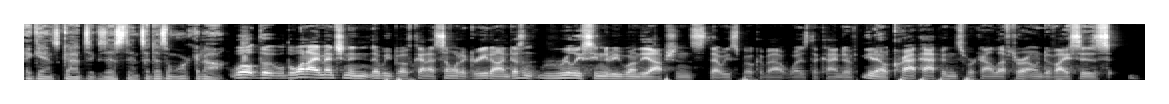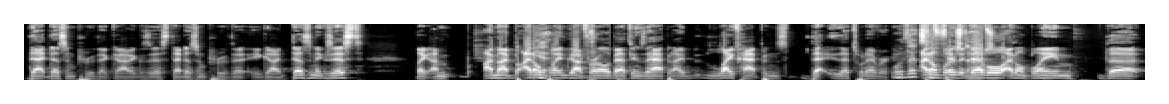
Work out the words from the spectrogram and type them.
against God's existence. It doesn't work at all. Well, the the one I mentioned and that we both kind of somewhat agreed on doesn't really seem to be one of the options that we spoke about was the kind of, you know, crap happens, we're kind of left to our own devices. That doesn't prove that God exists. That doesn't prove that a God doesn't exist. Like I'm, I'm not. I don't yeah. blame God for all the bad things that happen. I life happens. That that's whatever. Well, that's I don't blame the devil. I don't blame the.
